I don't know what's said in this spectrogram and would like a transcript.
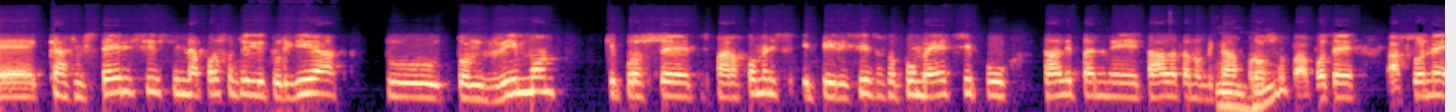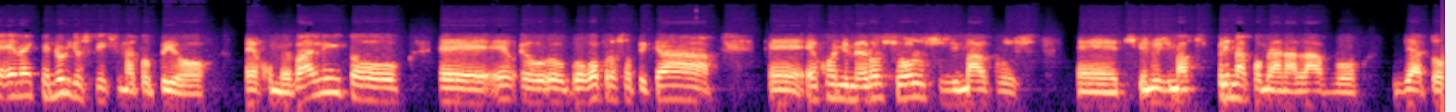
ε, καθυστέρηση στην απρόσκοπτη λειτουργία του, των Δήμων και προς ε, τις παραχόμενες υπηρεσίες, να το πούμε έτσι, που κάλυπταν ε, τα άλλα τα νομικα πρόσωπα. Οπότε αυτό είναι ένα καινούριο στοίχημα το οποίο έχουμε βάλει. Το, ε, εγώ προσωπικά έχω ενημερώσει όλους τους δημάρχους, τους κοινούς δημάρχους πριν ακόμα αναλάβω για το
